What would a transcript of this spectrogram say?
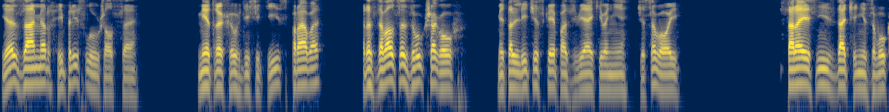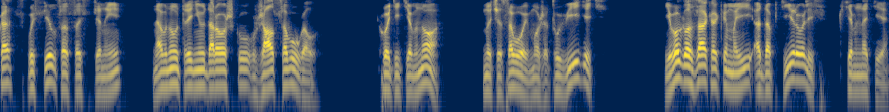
Я замер и прислушался. Метрах в десяти справа раздавался звук шагов, металлическое позвякивание, часовой. Стараясь не издать ни звука, спустился со стены на внутреннюю дорожку, вжался в угол. Хоть и темно, но часовой может увидеть. Его глаза, как и мои, адаптировались к темноте.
